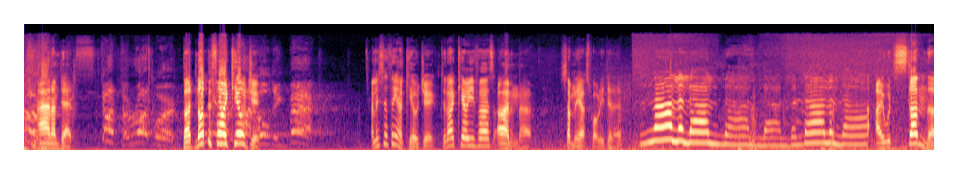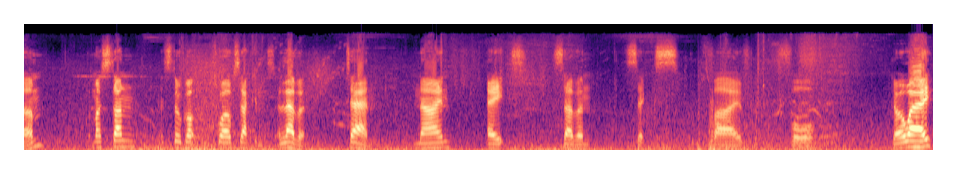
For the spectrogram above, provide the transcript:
And I'm dead. Stop the rotworm. But not before I killed you. At least I think I killed you. Did I kill you first? I don't know. Somebody else probably did it. La la la la la la la la la. I would stun them, but my stun has still got 12 seconds. 11, 10, 9, 8, 7, 6, 5, 4. Go away.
